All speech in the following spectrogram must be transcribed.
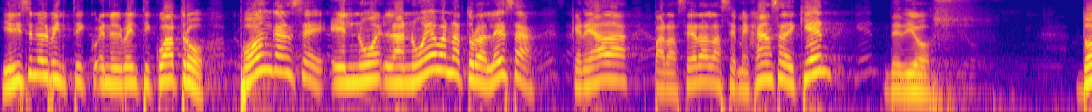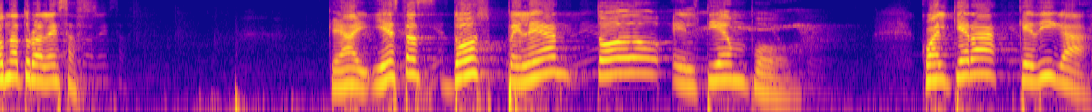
Y dice en el, en el 24, pónganse la nueva naturaleza creada para ser a la semejanza de quién? De Dios. Dos naturalezas que hay. Y estas dos pelean todo el tiempo. Cualquiera que diga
